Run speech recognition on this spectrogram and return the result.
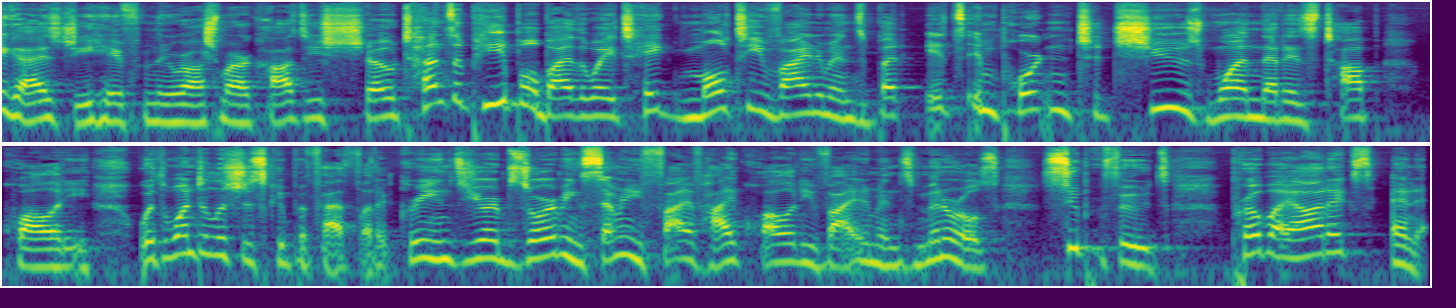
Hey guys, G from the Arash Markazi Show. Tons of people, by the way, take multivitamins, but it's important to choose one that is top quality. With one delicious scoop of athletic greens, you're absorbing 75 high quality vitamins, minerals, superfoods, probiotics, and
